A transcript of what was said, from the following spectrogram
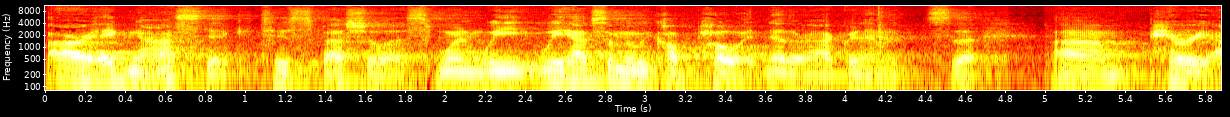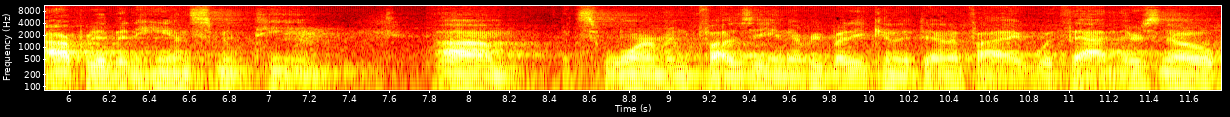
are agnostic to specialists. When we, we have something we call POET, another acronym, it's the um, Perioperative Enhancement Team. Um, it's warm and fuzzy, and everybody can identify with that. And there's no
